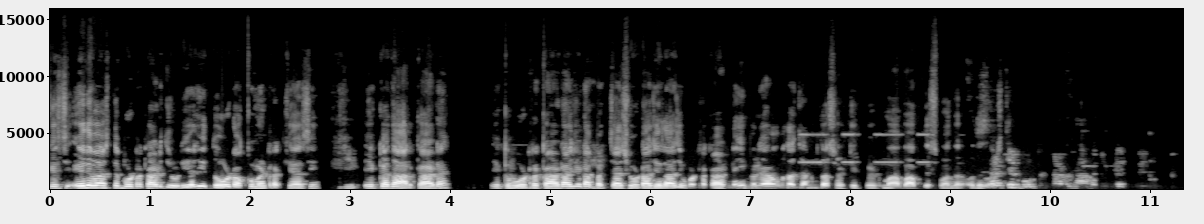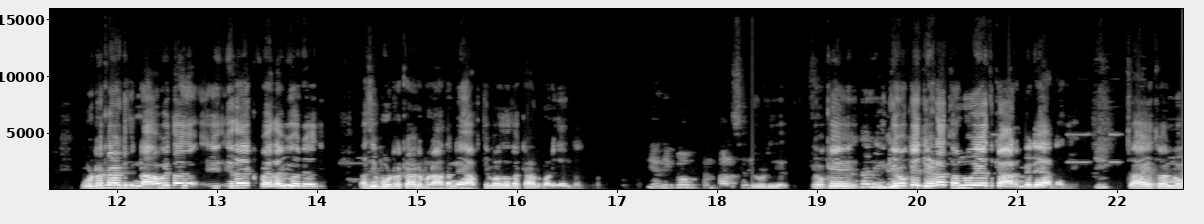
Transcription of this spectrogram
ਕਿਸ ਇਹਦੇ ਵਾਸਤੇ ਵੋਟਰ ਕਾਰਡ ਜ਼ਰੂਰੀ ਆ ਜੀ। ਦੋ ਡਾਕੂਮੈਂਟ ਰੱਖਿਆ ਸੀ। ਇੱਕ ਆਧਾਰ ਕਾਰਡ ਹੈ ਇੱਕ ਵੋਟਰ ਕਾਰਡ ਆ। ਜਿਹੜਾ ਬੱਚਾ ਛੋਟਾ ਜਿਹਦਾ ਅਜੇ ਵੋਟਰ ਕਾਰਡ ਨਹੀਂ ਮਿਲਿਆ ਉਹਦਾ ਜਨਮ ਦਾ ਸਰਟੀਫਿਕੇਟ ਮਾਂ-ਬਾਪ ਦੇ ਸੰਬੰਧ ਉਹਦੇ ਵਾਸਤੇ। ਵੋਟਰ ਕਾਰਡ ਨਾ ਹੋਵੇ ਤਾਂ ਇਹ- ਇਹਦਾ ਇੱਕ ਫਾਇਦਾ ਵੀ ਹੋ ਰਿਹਾ ਜੀ। ਅਸੀਂ ਵੋਟਰ ਕਾਰਡ ਬਣਾ ਦਿੰਦੇ ਹਾਂ ਹਫ਼ਤੇ ਬਾਅਦ ਉਹਦਾ ਕਾਰਡ ਬਣ ਜਾਂਦਾ। ਯਾਨੀ ਕੋ ਕੰਪਲਸਰੀ ਜ਼ਰੂਰੀ ਹੈ। ਕਿਉਂਕਿ ਕਿਉਂਕਿ ਜਿਹੜਾ ਤੁਹਾਨੂੰ ਇਹ ਅਧਿਕਾਰ ਮਿਲਿਆ ਨਾ ਜੀ ਚਾਹੇ ਤੁਹਾਨੂੰ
